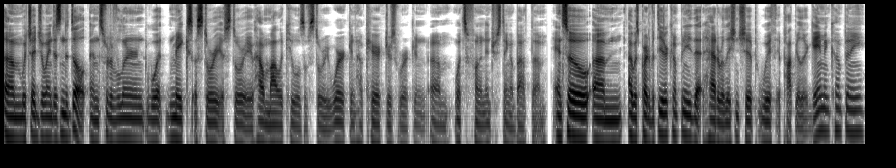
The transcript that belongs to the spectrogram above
um, which I joined as an adult and sort of learned what makes a story a story, how molecules of story work, and how characters work, and um, what's fun and interesting about them. And so um, I was part of a theater company that had a relationship with a popular gaming company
